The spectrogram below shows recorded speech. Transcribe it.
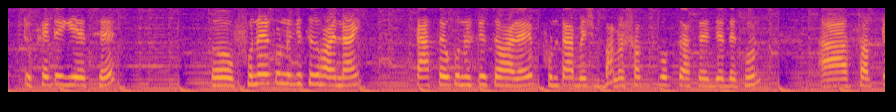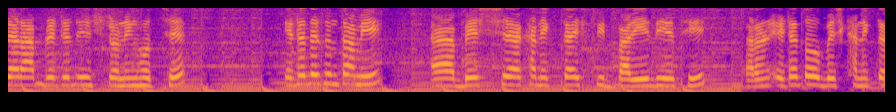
একটু ফেটে গিয়েছে। তো ফোনের কোনো কিছু হয় নাই টাচেও কোনো কিছু হয় নাই। ফোনটা বেশ ভালো শক্তপোক্ত আছে যে দেখুন। আর সফটওয়্যার আপডেটেড ইনস্টলিং হচ্ছে। এটাতে কিন্তু আমি বেশ খানিকটা স্পিড বাড়িয়ে দিয়েছি। কারণ এটা তো বেশ খানিকটা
